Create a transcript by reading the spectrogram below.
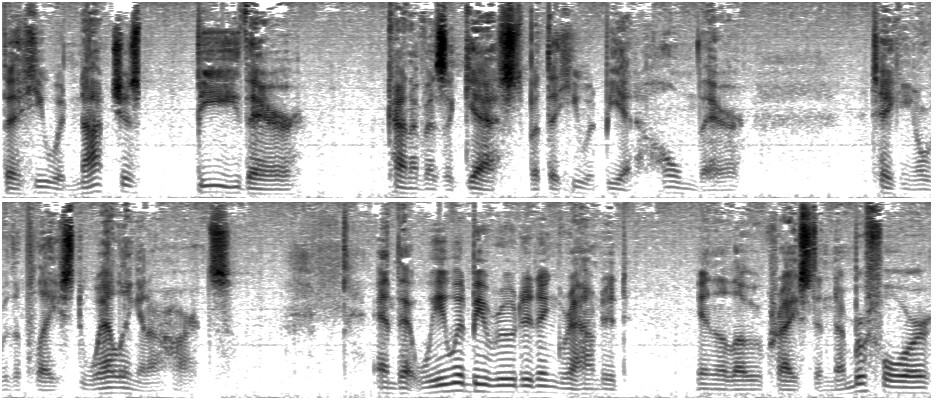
that He would not just be there kind of as a guest, but that he would be at home there, taking over the place, dwelling in our hearts. And that we would be rooted and grounded in the love of Christ. And number four,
